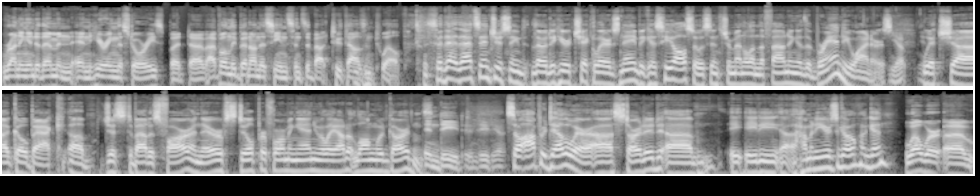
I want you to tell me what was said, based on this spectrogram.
running into them and, and hearing the stories. But uh, I've only been on the scene since about 2012. Mm-hmm. but that, that's interesting, though, to hear Chick Laird's name because he also was instrumental in the founding of the Brandywiners, yep, yep. which uh, go back uh, just about as far, and they're still performing annually out at Longwood Gardens. Indeed, indeed, yeah. So Opera Delaware uh, started um, 80, uh, how many years ago again? Well, we're uh,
